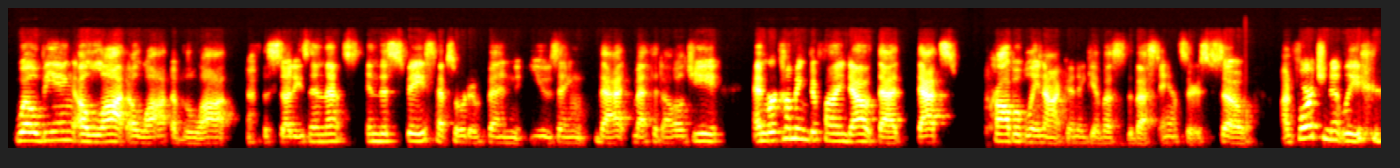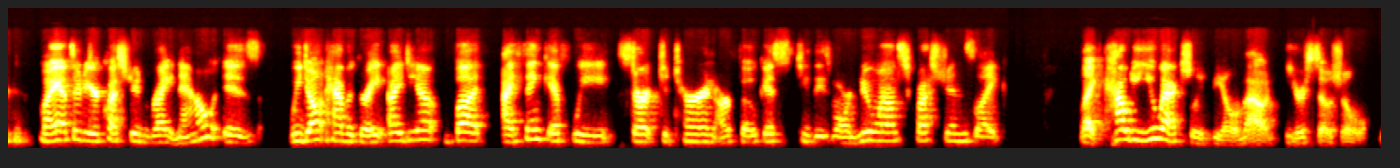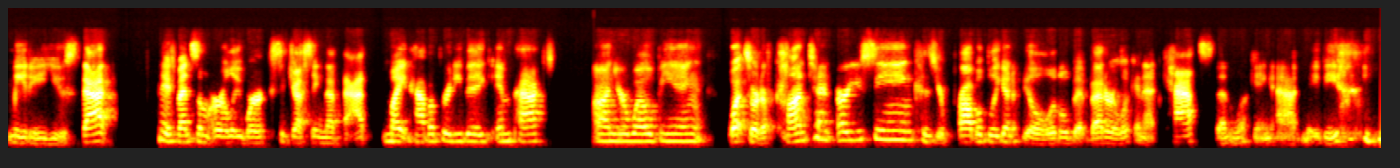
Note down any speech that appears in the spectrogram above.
well-being. A lot a lot of the lot of the studies in that in this space have sort of been using that methodology. And we're coming to find out that that's probably not going to give us the best answers. So Unfortunately, my answer to your question right now is we don't have a great idea, but I think if we start to turn our focus to these more nuanced questions like like how do you actually feel about your social media use? That there's been some early work suggesting that that might have a pretty big impact on your well-being. What sort of content are you seeing? Because you're probably going to feel a little bit better looking at cats than looking at maybe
